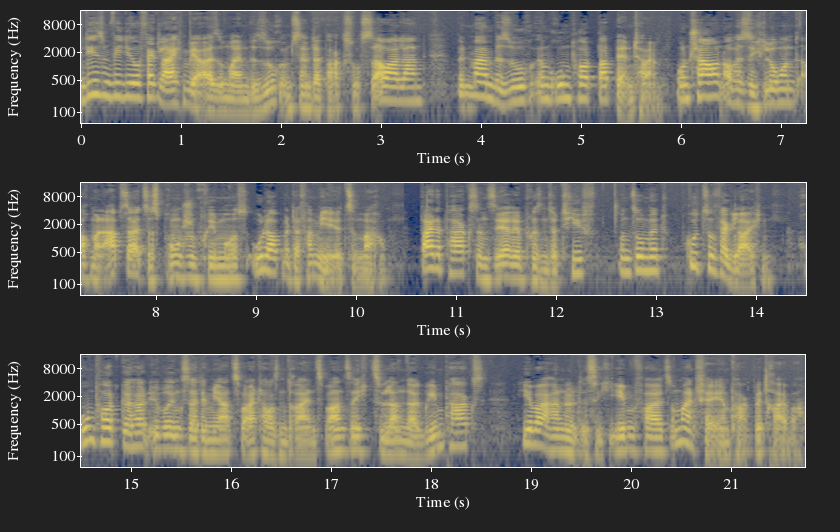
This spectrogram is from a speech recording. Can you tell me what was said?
In diesem Video vergleichen wir also meinen Besuch im Centerparks Hochsauerland mit meinem Besuch im Roomport Bad Bentheim und schauen, ob es sich lohnt, auch mal abseits des Branchenprimus Urlaub mit der Familie zu machen. Beide Parks sind sehr repräsentativ und somit gut zu vergleichen. Roomport gehört übrigens seit dem Jahr 2023 zu Landa Green Parks. Hierbei handelt es sich ebenfalls um einen Ferienparkbetreiber.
